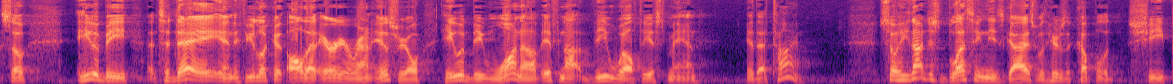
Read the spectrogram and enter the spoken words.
So he would be today, and if you look at all that area around Israel, he would be one of, if not the wealthiest man at that time. So he's not just blessing these guys with here's a couple of sheep,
